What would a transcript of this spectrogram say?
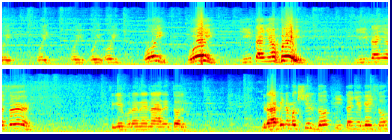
Uy. Uy. Uy. Uy. Uy. Uy. Uy. Kita nyo, uy. Kita nyo, sir. Sige, pura na natin, tol. Grabe na mag-shield, oh. Kita nyo, guys, oh.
